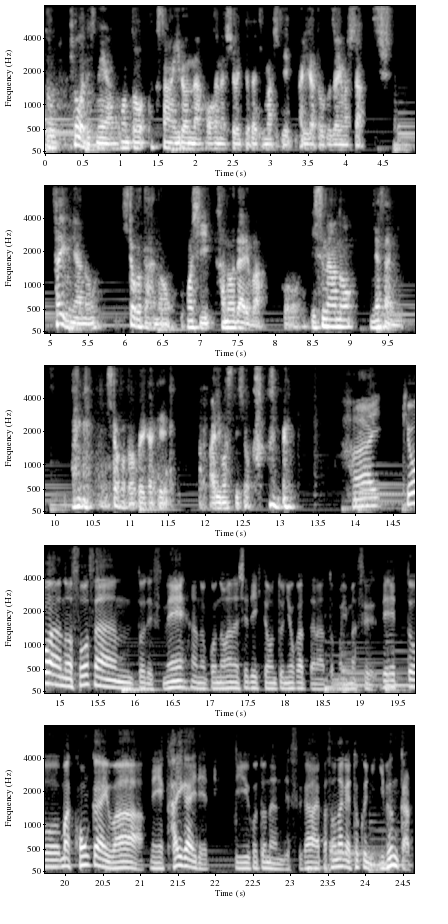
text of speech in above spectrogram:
と今日はですね、あの本当たくさんいろんなお話をいただきましてありがとうございました。最後にあの一言あのもし可能であればこうリスナーの皆さんに 一言お声かけありますでしょうか？はい。今日はあの、宋さんとですね、あの、この話できて本当に良かったなと思います。で、えっと、まあ、今回はね、海外でっていうことなんですが、やっぱその中で特に異文化っ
